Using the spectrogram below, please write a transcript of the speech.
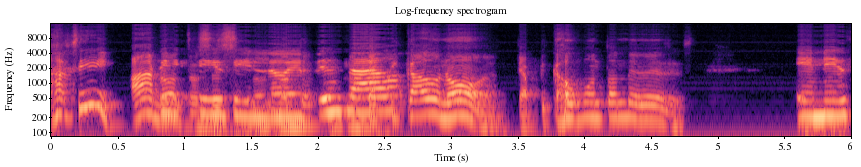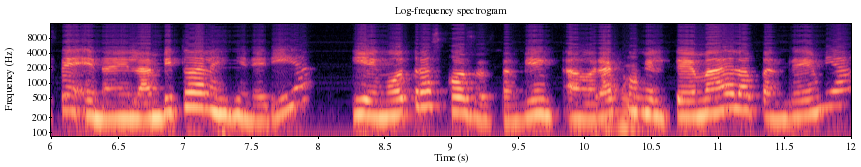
Ah, sí, ah, no, entonces sí, sí, lo he pensado. te ha picado, no, te ha picado un montón de veces. En este, en el ámbito de la ingeniería y en otras cosas también. Ahora con el tema de la pandemia,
